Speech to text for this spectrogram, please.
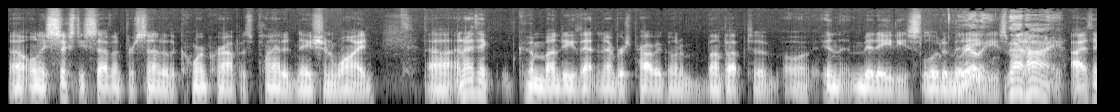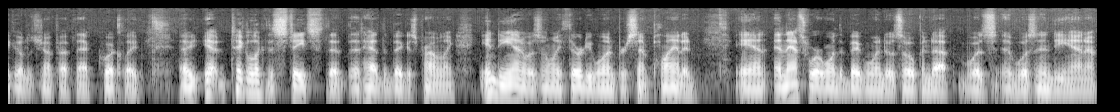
uh, only 67 percent of the corn crop was planted nationwide. Uh, and I think come Monday, that number is probably going to bump up to uh, in the mid 80s, low to mid 80s. Really? That high? I think it'll jump up that quickly. Uh, yeah, take a look at the states that, that had the biggest problem. Like Indiana was only 31% planted and and that's where one of the big windows opened up was was Indiana,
